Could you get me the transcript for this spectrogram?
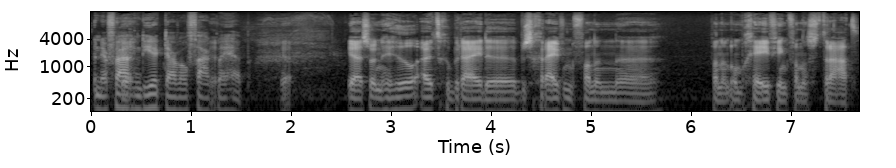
een ervaring die ik daar wel vaak bij heb. Ja, zo'n heel uitgebreide beschrijving van een, uh, van een omgeving, van een straat.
